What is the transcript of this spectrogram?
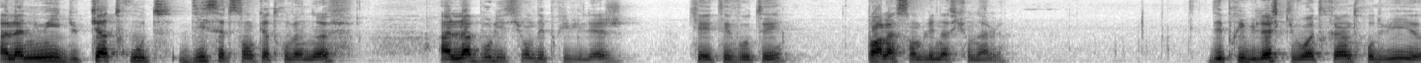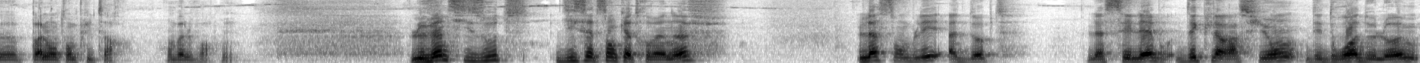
à la nuit du 4 août 1789 à l'abolition des privilèges qui a été votée par l'Assemblée nationale. Des privilèges qui vont être réintroduits euh, pas longtemps plus tard, on va le voir. Le 26 août 1789, l'Assemblée adopte la célèbre Déclaration des droits de l'homme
